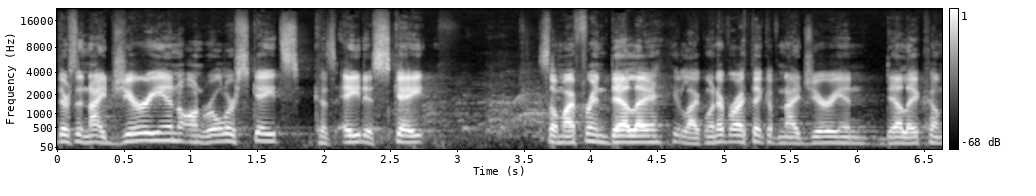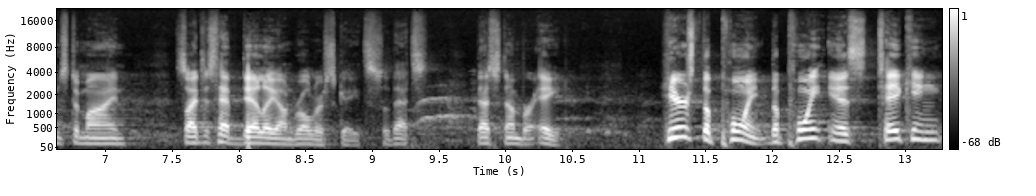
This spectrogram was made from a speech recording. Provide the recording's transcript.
There's a Nigerian on roller skates because eight is skate. So my friend Dele, he like whenever I think of Nigerian, Dele comes to mind. So I just have Dele on roller skates. So that's that's number eight. Here's the point. The point is taking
